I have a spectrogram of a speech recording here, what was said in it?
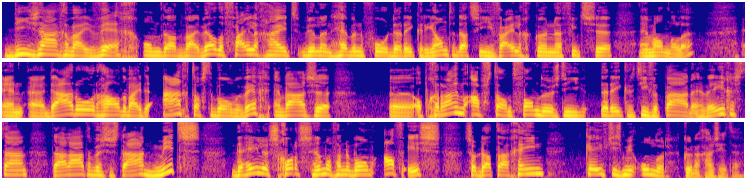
die zagen wij weg. Omdat wij wel de veiligheid willen hebben voor de recreanten dat ze hier veilig kunnen fietsen en wandelen. En uh, daardoor haalden wij de aangetaste bomen weg. En waar ze uh, op geruime afstand van dus die recreatieve paden en wegen staan, daar laten we ze staan, mits de hele schors helemaal van de boom af is, zodat daar geen keefjes meer onder kunnen gaan zitten.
